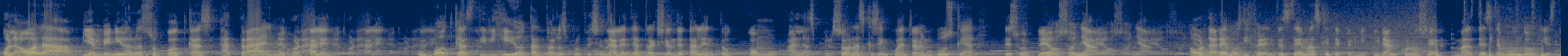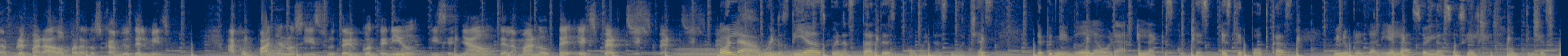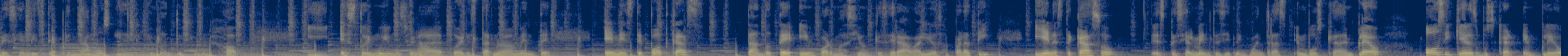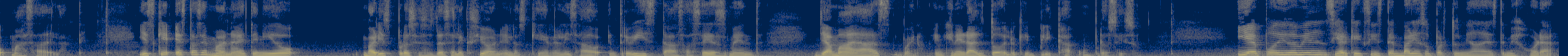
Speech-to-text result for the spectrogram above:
Hola, hola, bienvenido a nuestro podcast Atrae el Mejor Talento. Un podcast dirigido tanto a los profesionales de atracción de talento como a las personas que se encuentran en búsqueda de su empleo soñado. Abordaremos diferentes temas que te permitirán conocer más de este mundo y estar preparado para los cambios del mismo. Acompáñanos y disfruta de un contenido diseñado de la mano de expertos. Hola, buenos días, buenas tardes o buenas noches, dependiendo de la hora en la que escuches este podcast. Mi nombre es Daniela, soy la Social Headhunting Specialist de Aprendamos y del Human to Human Hub. Y estoy muy emocionada de poder estar nuevamente en este podcast dándote información que será valiosa para ti. Y en este caso, especialmente si te encuentras en búsqueda de empleo o si quieres buscar empleo más adelante. Y es que esta semana he tenido varios procesos de selección en los que he realizado entrevistas, assessment, llamadas, bueno, en general todo lo que implica un proceso y he podido evidenciar que existen varias oportunidades de mejora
